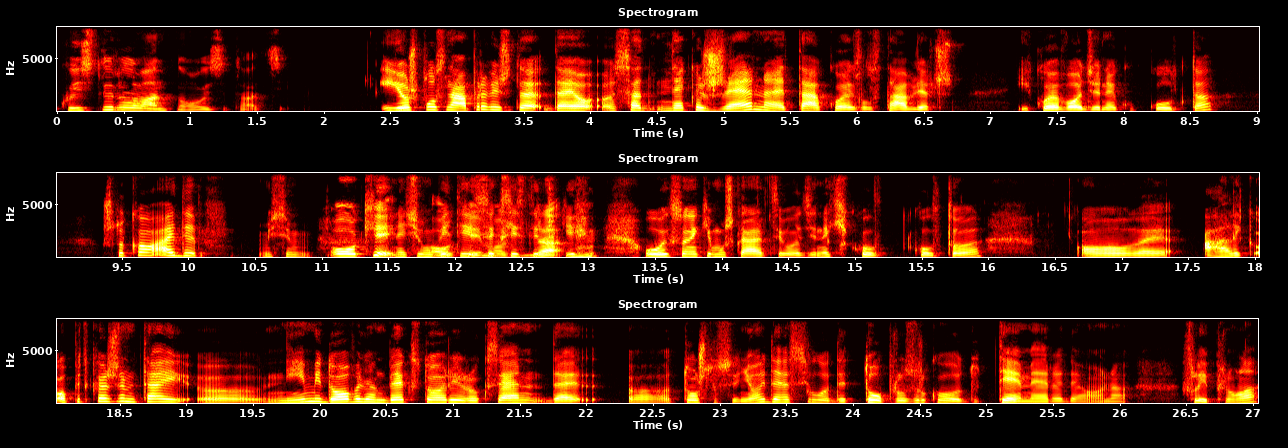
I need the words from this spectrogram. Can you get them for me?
koje je isto irrelevantno u ovoj situaciji. I još plus napraviš da, da je sad neka žena je ta koja je zlostavljač i koja vođa nekog kulta, što kao, ajde, mislim, Ok, nećemo ok, biti seksistički, uvek su neki muškarci vođe nekih kult, kultova, Ove, ali opet kažem, taj, uh, nije mi dovoljan backstory Roxanne da je to što se njoj desilo, da je to prouzrokovalo do te mere da je ona flipnula,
